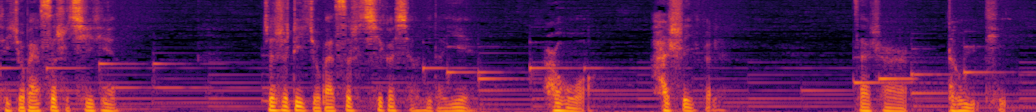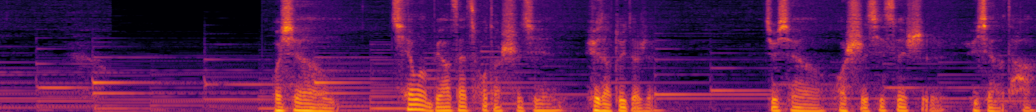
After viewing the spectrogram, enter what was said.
第九百四十七天，这是第九百四十七个想你的夜，而我，还是一个人，在这儿等雨停。我想，千万不要在错的时间。遇到对的人，就像我十七岁时遇见了他。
